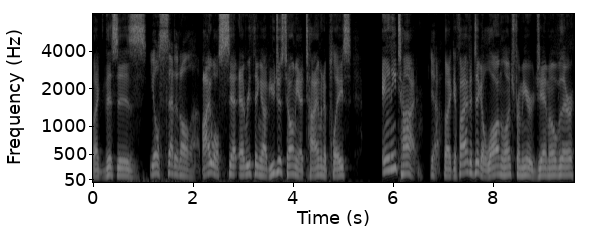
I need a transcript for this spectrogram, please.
Like this is You'll set it all up. I will set everything up. You just tell me a time and a place anytime. Yeah. Like if I have to take a long lunch from here or jam over there,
